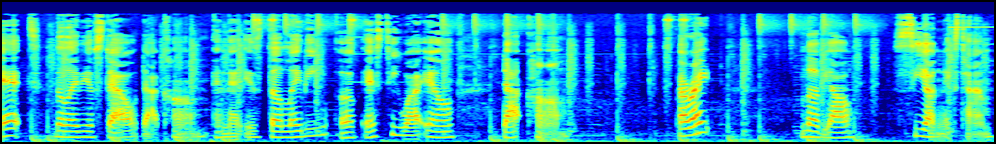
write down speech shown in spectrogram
at theladyofstyle.com. And that is the lady of. All right. Love y'all. See y'all next time.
